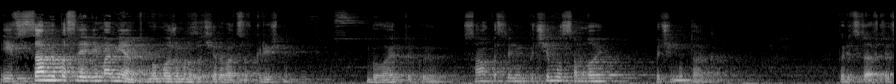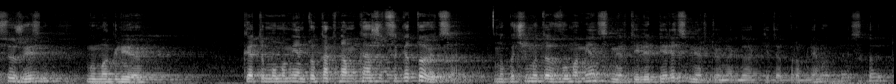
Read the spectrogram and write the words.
И в самый последний момент мы можем разочароваться в Кришне. Бывает такое. В самый последний, почему со мной? Почему так? Представьте, всю жизнь мы могли к этому моменту, как нам кажется, готовиться. Но почему-то в момент смерти или перед смертью иногда какие-то проблемы происходят.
